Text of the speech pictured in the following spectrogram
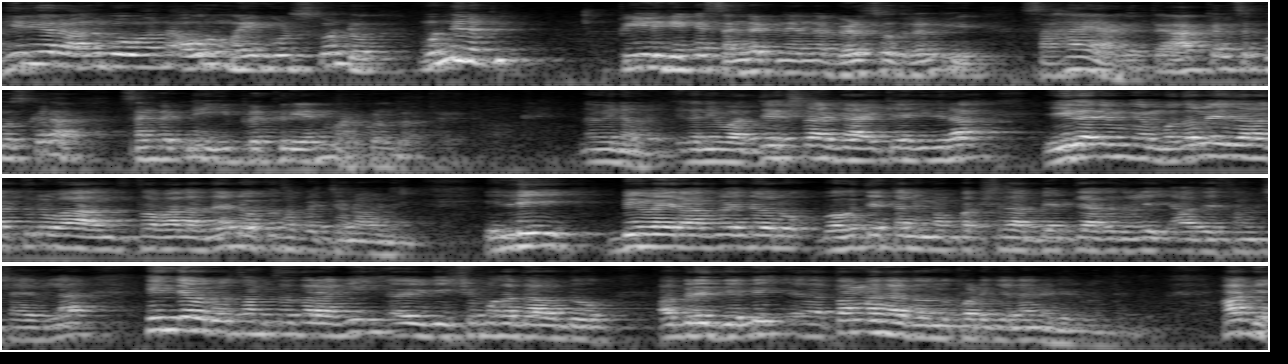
ಹಿರಿಯರ ಅನುಭವವನ್ನು ಅವರು ಮೈಗೂಡಿಸ್ಕೊಂಡು ಮುಂದಿನ ಪೀಳಿಗೆಗೆ ಸಂಘಟನೆಯನ್ನ ಬೆಳೆಸೋದ್ರಲ್ಲಿ ಸಹಾಯ ಆಗುತ್ತೆ. ಆ ಕೆಲಸಕ್ಕೋಸ್ಕರ ಸಂಘಟನೆ ಈ ಪ್ರಕ್ರಿಯೆಯನ್ನು ಮಾಡ್ಕೊಂಡು ಬರ್ತಾ ಇದೆ. ನವೀನ್ ಅವರೇ ಈಗ ನೀವು ಅಧ್ಯಕ್ಷರಾಗಿ ಆಯ್ಕೆಯಾಗಿದ್ದೀರಾ? ಈಗ ನಿಮಗೆ ಮೊದಲು ಎದುರಾಗ್ತಿರುವ ಒಂದು ಸವಾಲು ಅಂದರೆ ಲೋಕಸಭೆ ಚುನಾವಣೆ. ಇಲ್ಲಿ ಬಿ ವೈ ರಾಘವೇಂದ್ರ ಅವರು ಬಹುತೇಕ ನಿಮ್ಮ ಪಕ್ಷದ ಅಭ್ಯರ್ಥಿ ಆಗೋದ್ರಲ್ಲಿ ಯಾವುದೇ ಸಂಶಯವಿಲ್ಲ ಹಿಂದೆ ಅವರು ಸಂಸದರಾಗಿ ಇಡೀ ಶಿವಮೊಗ್ಗದ ಒಂದು ಅಭಿವೃದ್ಧಿಯಲ್ಲಿ ಆ, ತಮ್ಮದೇ ಆದ ಒಂದು ಕೊಡುಗೆಯನ್ನು ನೀಡಿರುವಂಥದ್ದು ಹಾಗೆ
